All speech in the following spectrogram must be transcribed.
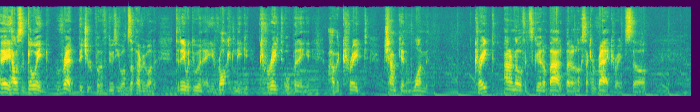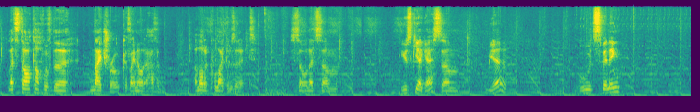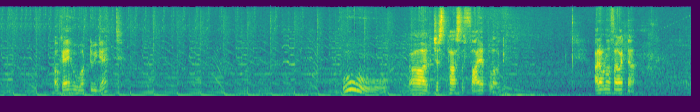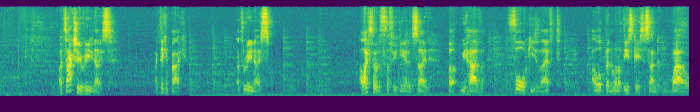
Hey, how's it going? Red Picture Report of Duty, what's up everyone? Today we're doing a Rocket League crate opening. I have a crate Champion 1 crate. I don't know if it's good or bad, but it looks like a rare crate, so... Let's start off with the Nitro, because I know it has a, a lot of cool items in it. So let's, um... Use key, I guess. Um, yeah. Ooh, it's spinning. Okay, what do we get? Ooh! Oh, just past the fire plug. I don't know if I like that. It's actually really nice. I take it back. That's really nice. I like some of the stuff you can get inside, but we have four keys left. I'll open one of these cases and wow.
